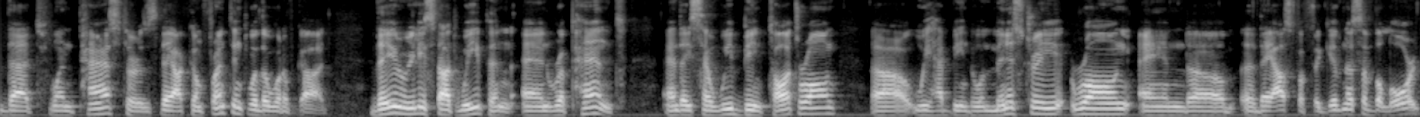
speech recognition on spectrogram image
that when pastors they are confronted with the word of god they really start weeping and repent and they say we've been taught wrong uh, we have been doing ministry wrong and uh, they ask for forgiveness of the lord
